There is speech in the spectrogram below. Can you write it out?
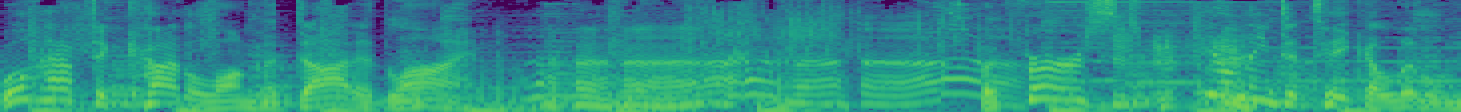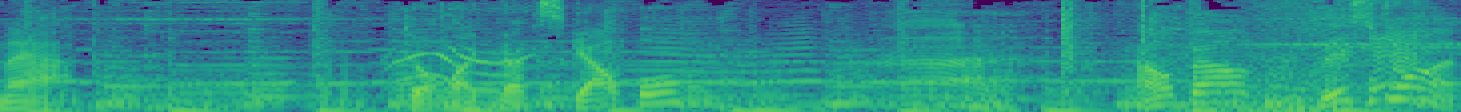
We'll have to cut along the dotted line. But first, you'll need to take a little nap. Don't like that scalpel? How about this one?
